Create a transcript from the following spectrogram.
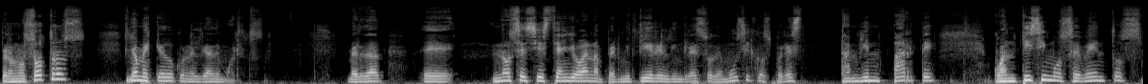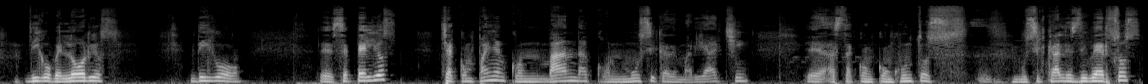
Pero nosotros, yo me quedo con el Día de Muertos, ¿verdad? Eh, no sé si este año van a permitir el ingreso de músicos, pero es también parte, cuantísimos eventos, digo velorios, digo eh, sepelios se acompañan con banda, con música de mariachi, eh, hasta con conjuntos eh, musicales diversos.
